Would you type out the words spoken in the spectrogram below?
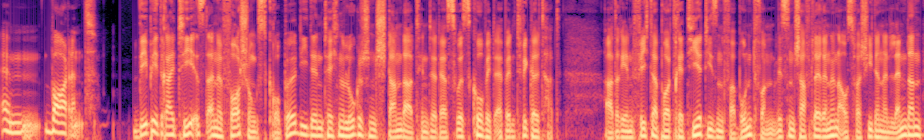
ähm, wahrend. DP3T ist eine Forschungsgruppe, die den technologischen Standard hinter der Swiss Covid App entwickelt hat. Adrian Fichter porträtiert diesen Verbund von Wissenschaftlerinnen aus verschiedenen Ländern,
